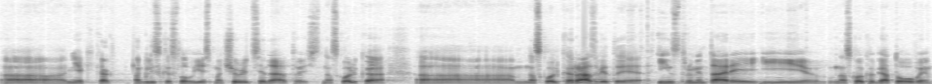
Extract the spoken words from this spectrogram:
а, некий, как английское слово есть maturity, да, то есть насколько, а, насколько развиты и инструментарий, и насколько готовы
